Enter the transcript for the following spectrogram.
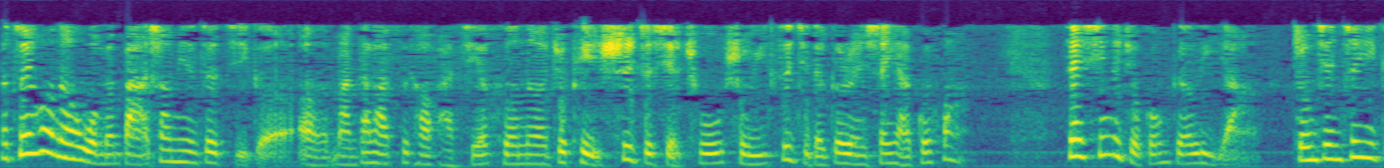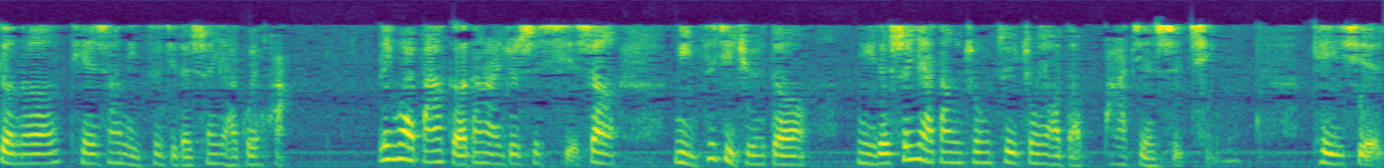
那最后呢，我们把上面这几个呃曼达拉思考法结合呢，就可以试着写出属于自己的个人生涯规划。在新的九宫格里啊，中间这一个呢，填上你自己的生涯规划。另外八格当然就是写上。你自己觉得你的生涯当中最重要的八件事情，可以写。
